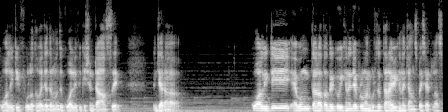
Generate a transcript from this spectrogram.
কোয়ালিটি ফুল অথবা যাদের মধ্যে কোয়ালিফিকেশনটা আছে, যারা কোয়ালিটি এবং তারা তাদেরকে ওইখানে যে প্রমাণ করছে, তারাই ওইখানে চান্স পাইছে অ্যাট লাস্ট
